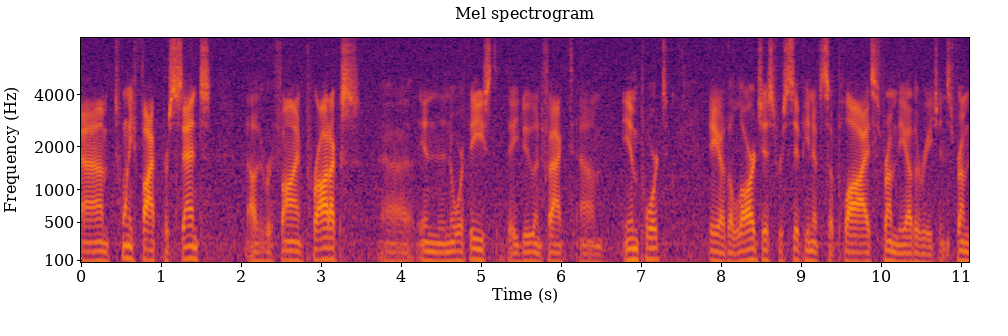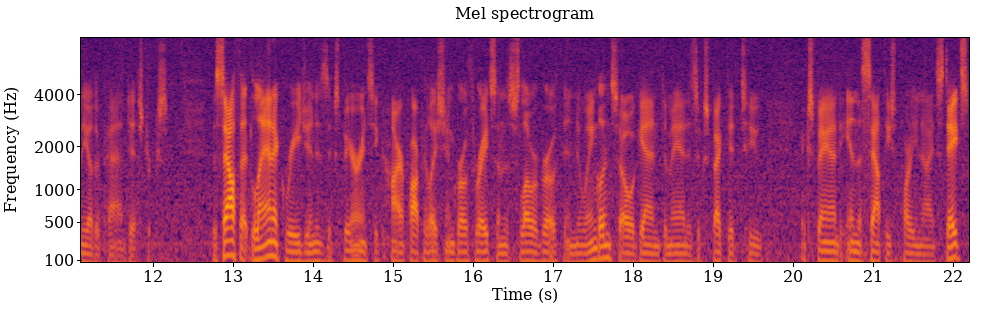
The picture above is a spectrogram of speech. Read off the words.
25% um, of the refined products uh, in the Northeast, they do in fact um, import. They are the largest recipient of supplies from the other regions, from the other PAD districts. The South Atlantic region is experiencing higher population growth rates and the slower growth in New England, so again, demand is expected to expand in the southeast part of the United States.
